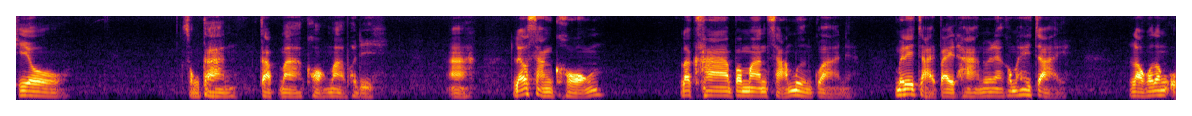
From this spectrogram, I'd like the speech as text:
เที่ยวสงการกลับมาของมาพอดีอ่าแล้วสั่งของราคาประมาณสามหมื่นกว่าเนี่ยไม่ได้จ่ายปลายทางด้วยนะเขาไม่ให้จ่าย เราก็ต้องโอ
